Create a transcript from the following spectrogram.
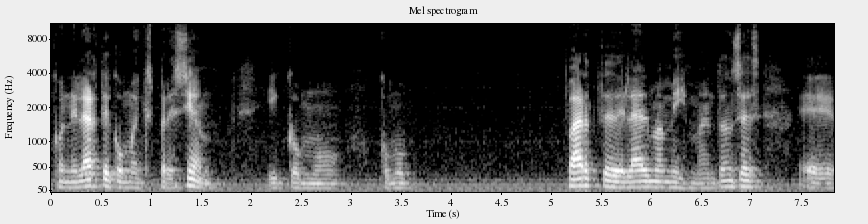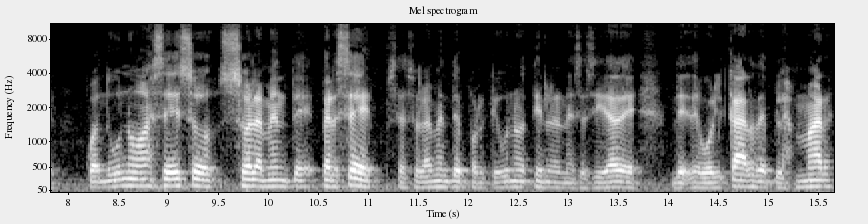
con, el arte como expresión y como, como parte del alma misma. Entonces, eh, cuando uno hace eso solamente per se, o sea, solamente porque uno tiene la necesidad de, de, volcar, de plasmar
